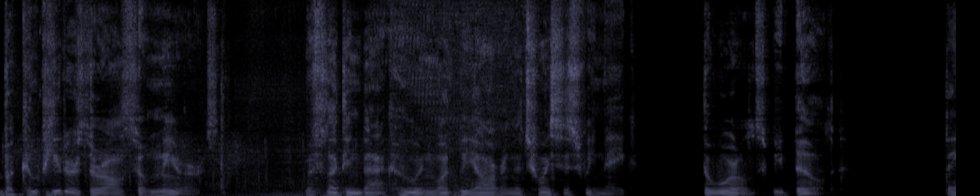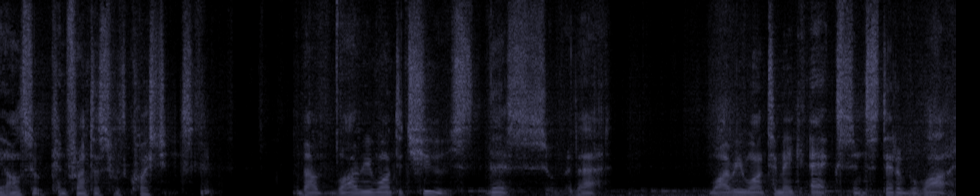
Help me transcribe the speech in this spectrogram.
But computers are also mirrors reflecting back who and what we are and the choices we make, the worlds we build. They also confront us with questions about why we want to choose this over that, why we want to make X instead of Y.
